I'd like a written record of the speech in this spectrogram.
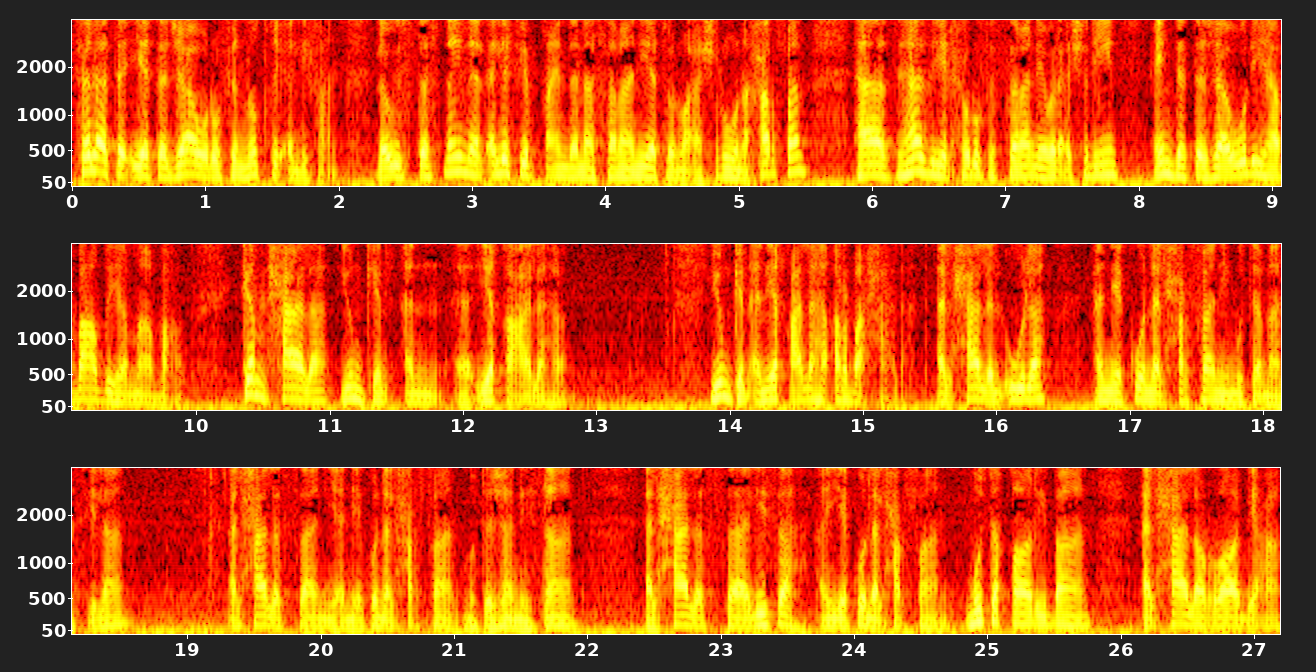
فلا يتجاور في النطق ألفان لو استثنينا الألف يبقى عندنا 28 حرفا. هذه الحروف الثمانية والعشرين عند تجاورها بعضها مع بعض. كم حالة يمكن أن يقع لها؟ يمكن أن يقع لها أربع حالات. الحالة الأولى أن يكون الحرفان متماثلان. الحالة الثانية أن يكون الحرفان متجانسان الحالة الثالثة أن يكون الحرفان متقاربان الحالة الرابعة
